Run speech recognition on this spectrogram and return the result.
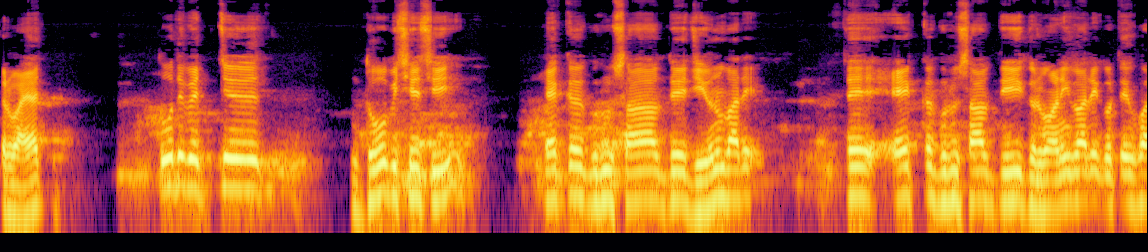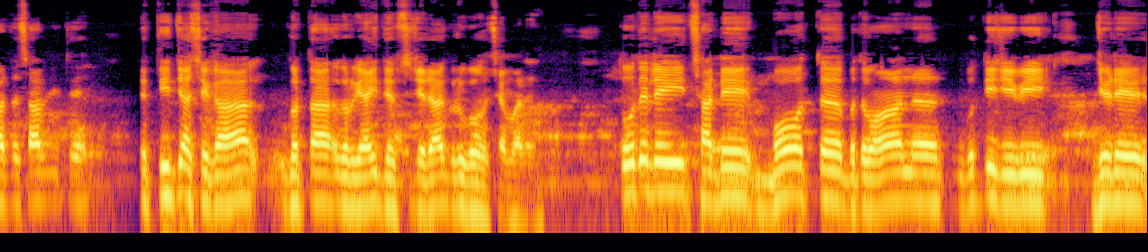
ਕਰਵਾਇਆ। ਉਹਦੇ ਵਿੱਚ ਦੋ ਵਿਸ਼ੇ ਸੀ। ਇੱਕ ਗੁਰੂ ਸਾਹਿਬ ਦੇ ਜੀਵਨ ਬਾਰੇ ਤੇ ਇੱਕ ਗੁਰੂ ਸਾਹਿਬ ਦੀ ਗੁਰਬਾਣੀ ਬਾਰੇ ਗੁਰੂ ਤੇਗ ਬਹਾਦਰ ਸਾਹਿਬ ਜੀ ਤੇ ਤੇ ਤੀਜਾ ਸੀਗਾ ਗੁਰਤਾ, ਗੁਰਗਿਆਈ ਦਿਵਸ ਜਿਹੜਾ ਗੁਰੂ ਗੋਬਿੰਦ ਸਿੰਘ ਬਾਰੇ ਤੋਂ ਉਹਦੇ ਲਈ ਸਾਡੇ ਬਹੁਤ ਵਿਦਵਾਨ, ਬੁੱਧੀਜੀਵੀ ਜਿਹੜੇ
